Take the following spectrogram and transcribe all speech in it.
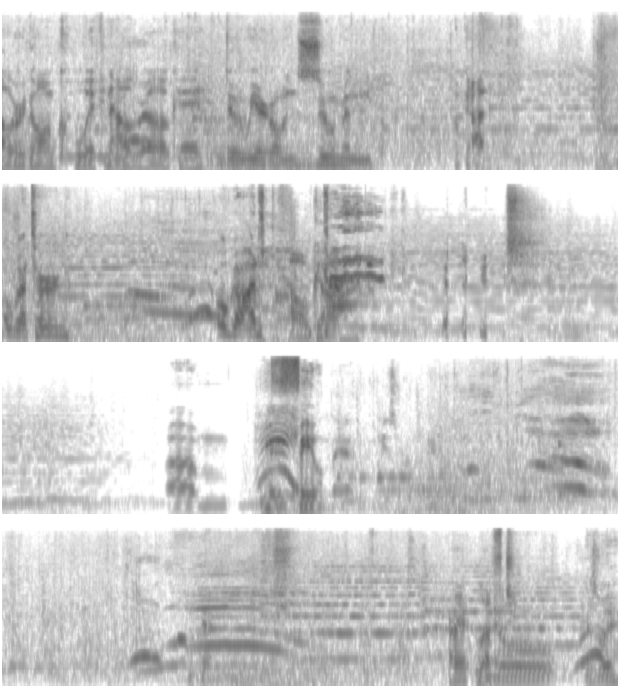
Oh, we're going quick now, bro. Okay. Dude, we are going zooming. Oh god. Oh god, turn. Oh god. Oh god. Um, we failed that miserably. Okay. All right, left. Middle, this way.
